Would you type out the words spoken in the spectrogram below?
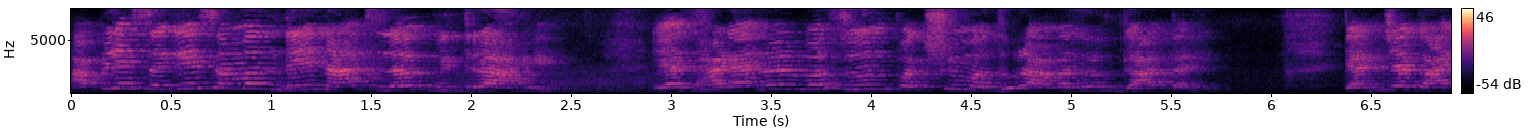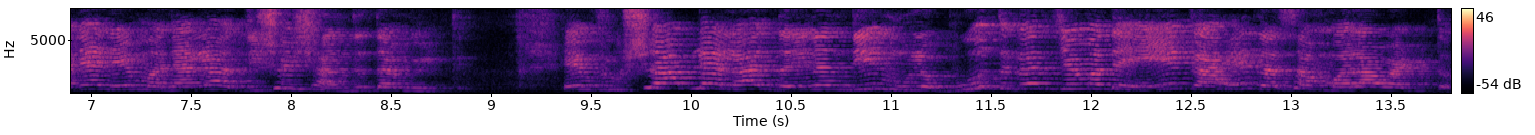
आपले सगळे संबंधे नातलग मित्र आहेत या झाडांवर बसून पक्षी मधुर आवाजात गात आहेत त्यांच्या गाण्याने मनाला अतिशय शांतता मिळते हे वृक्ष आपल्याला दैनंदिन मूलभूत गरजेमध्ये एक आहेत असं मला वाटतं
